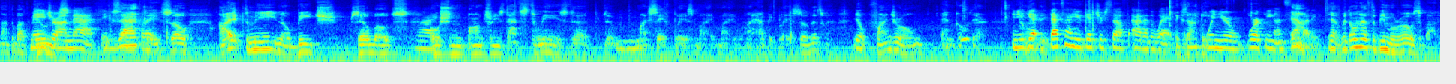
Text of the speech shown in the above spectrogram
not about Major illness. on that, exactly. So, I to me, you know, beach, sailboats, Right. ocean, palm trees. That's to me is the, the Mhm. my safe place, my, my my happy place. So that's why, you know, find your own and go there. And you get, that's how you get yourself out of the way. Exactly. When you're working on somebody. Yeah, yeah, we don't have to be morose about it.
